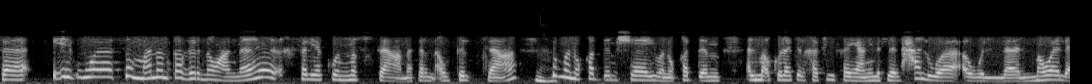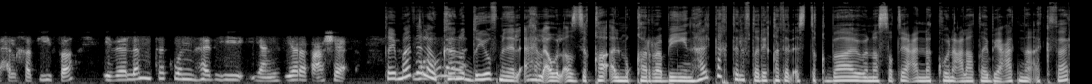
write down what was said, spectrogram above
ف وثم ننتظر نوعا ما فليكن نصف ساعة مثلا أو ثلث ساعة نعم. ثم نقدم شاي ونقدم المأكولات الخفيفة يعني مثل الحلوى أو الموالح الخفيفة إذا لم تكن هذه يعني زيارة عشاء طيب ماذا لو كانوا الضيوف من الأهل أو الأصدقاء المقربين هل تختلف طريقة الاستقبال ونستطيع أن نكون على طبيعتنا أكثر؟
